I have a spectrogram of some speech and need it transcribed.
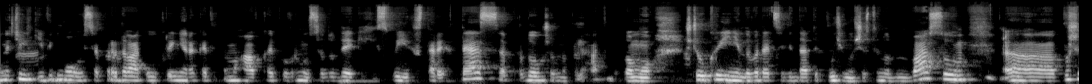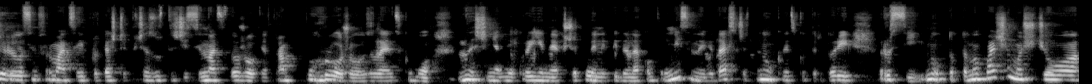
не тільки відмовився передавати Україні ракети Томагавка і повернувся до деяких із своїх старих тез, продовжив наполягати на тому, що Україні доведеться віддати Путіну частину Донбасу. Поширилася інформація і про те, що під час зустрічі 17 жовтня Трамп погрожував Зеленському знищенням України, якщо той не піде на компроміс і не віддасть частину української території Росії. Ну тобто, ми бачимо, що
